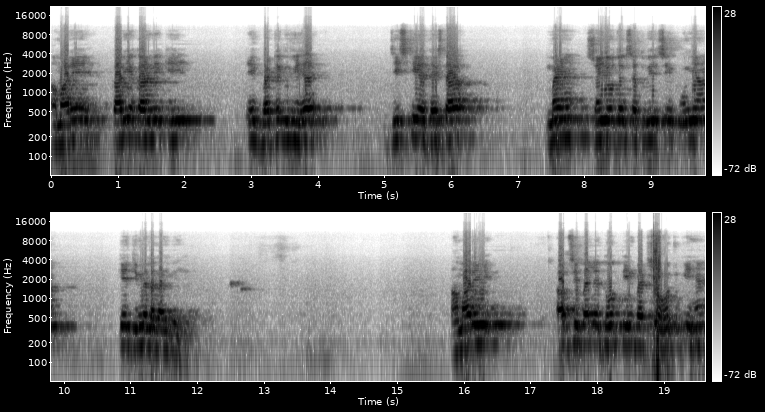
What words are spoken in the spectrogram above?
हमारे कार्यकारिणी की एक बैठक हुई है, जिसकी अध्यक्षता मैं संयोजक सतवीर सिंह पूनिया के जिम्मे लगाई गई है। हमारी अब से पहले दो तीन बैठकें हो चुकी हैं।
